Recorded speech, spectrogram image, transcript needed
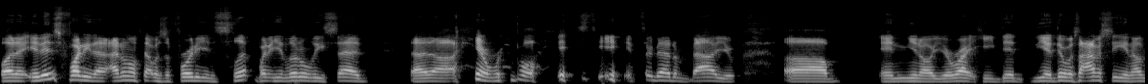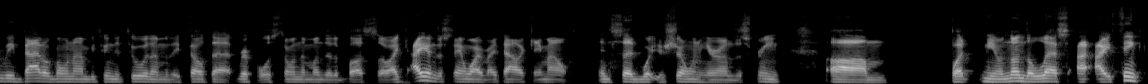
But it is funny that I don't know if that was a Freudian slip, but he literally said that uh, you know Ripple is the internet of value. Um, and you know, you're right. He did. Yeah, there was obviously an ugly battle going on between the two of them, and they felt that Ripple was throwing them under the bus. So I, I understand why Vitalik came out and said what you're showing here on the screen. Um, but you know, nonetheless, I, I think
